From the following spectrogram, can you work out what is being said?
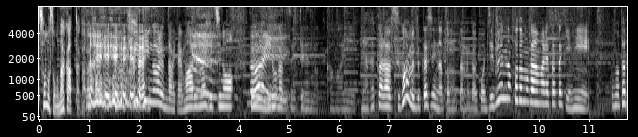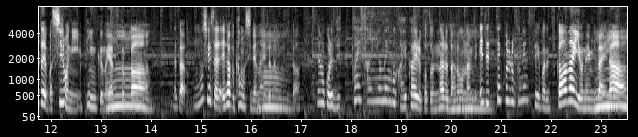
そもそもなかったから。パイピングあるんだみたいな周りの縁の部分に色がついてるんだって可愛いい。やだからすごい難しいなと思ったのがこう自分の子供が生まれた時にこの例えば白にピンクのやつとかなんかもしかしたら選ぶかもしれないじゃないですか。でもこれ絶対34年後買い替えることになるだろうなみたいな。え絶対これ6年生まで使わないよねみたいな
